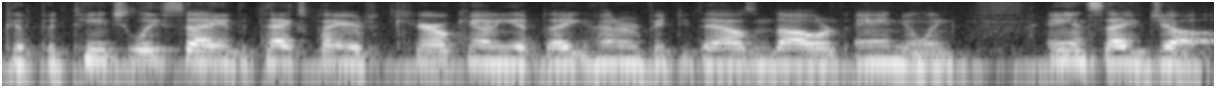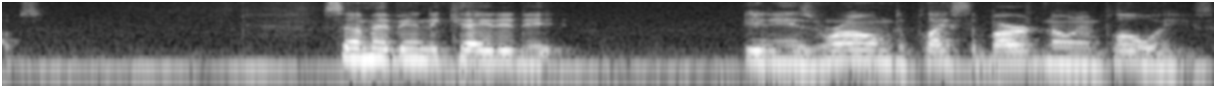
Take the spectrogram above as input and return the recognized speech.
could potentially save the taxpayers of Carroll County up to eight hundred and fifty thousand dollars annually and save jobs. Some have indicated it, it is wrong to place the burden on employees.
